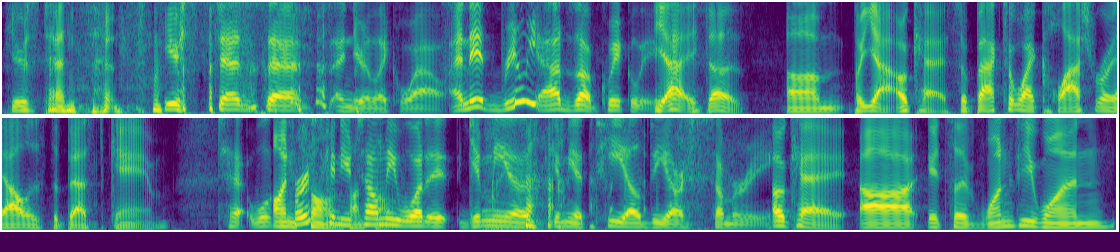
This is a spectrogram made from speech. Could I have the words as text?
Here's ten cents. Here's ten cents, and you're like, wow, and it really adds up quickly. yeah, it does. Um, but yeah, okay. So back to why Clash Royale is the best game. Te- well, On first, can you tell me what it? Give me a give me a TLDR summary. Okay, uh, it's a one v one.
